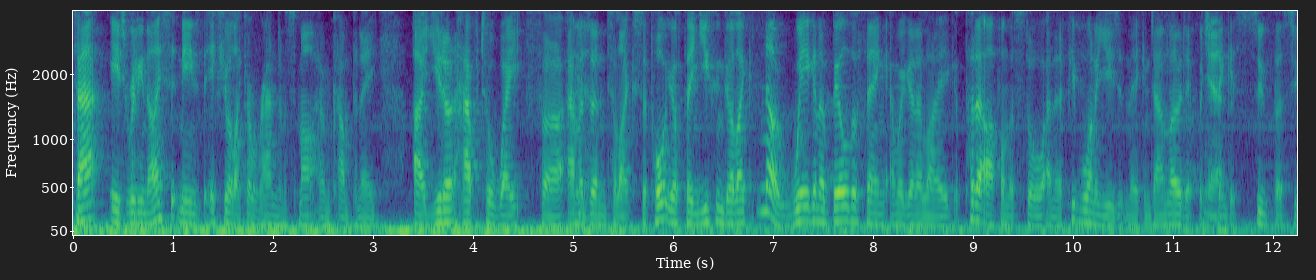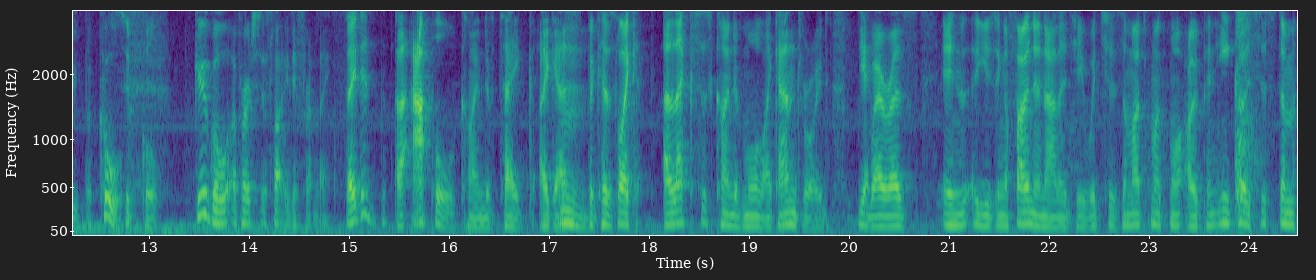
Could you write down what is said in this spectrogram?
That is really nice. It means that if you're like a random smart home company, uh, you don't have to wait for Amazon to like support your thing. You can go like, no, we're going to build a thing and we're going to like put it up on the store, and then if people want to use it, they can download it, which I think is super super cool. Super cool. Google approached it slightly differently. They did an Apple kind of take, I guess, hmm. because like Alexa's kind of more like Android, Yeah. whereas in using a phone analogy, which is a much much more open ecosystem,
